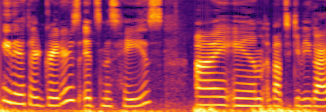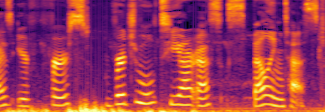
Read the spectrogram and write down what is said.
Hey there, third graders. It's Miss Hayes. I am about to give you guys your first virtual TRS spelling test.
